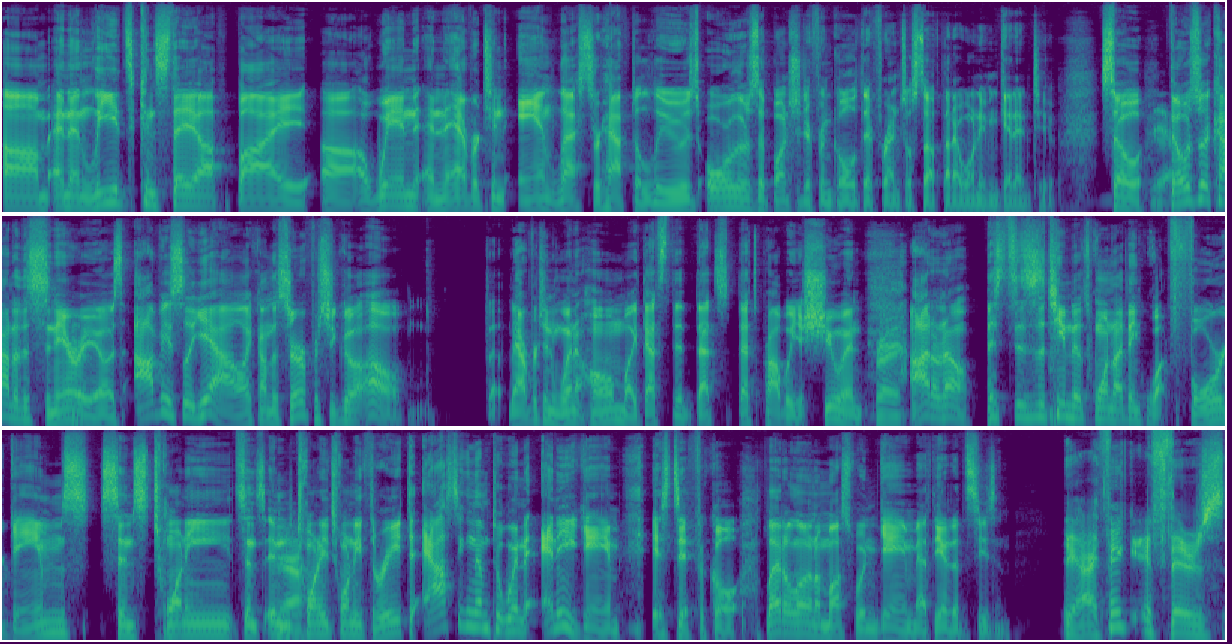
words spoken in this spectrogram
Um, and then Leeds can stay up by uh, a win, and Everton and Leicester have to lose, or there's a bunch of different goal differential stuff that I won't even get into. So Yeah. those are kind of the scenarios. Obviously, yeah, like on the surface, you go, oh. Everton win at home, like that's the that's that's probably a shoe in. Right. I don't know. This, this is a team that's won, I think, what four games since twenty since in Yeah. twenty twenty three. To asking them to win any game is difficult, let alone a must win game at the end of the season. Yeah, I think if there's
